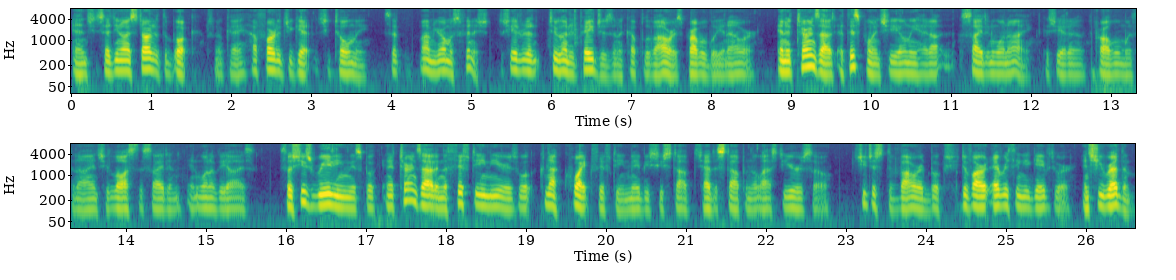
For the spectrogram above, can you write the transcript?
And she said, You know, I started the book. Said, Okay. How far did you get? She told me. I said, Mom, you're almost finished. She had written 200 pages in a couple of hours, probably an hour. And it turns out at this point she only had sight in one eye because she had a problem with an eye and she lost the sight in, in one of the eyes. So she's reading this book, and it turns out in the 15 years, well, not quite 15, maybe she stopped, she had to stop in the last year or so. She just devoured books. She devoured everything you gave to her, and she read them.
